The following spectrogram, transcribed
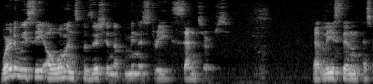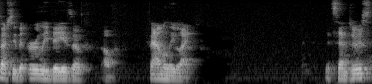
where do we see a woman's position of ministry centers? At least in especially the early days of, of family life. It centers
